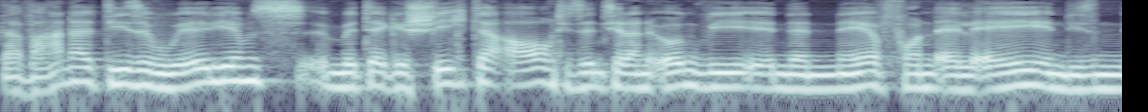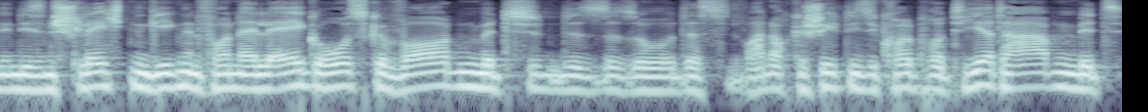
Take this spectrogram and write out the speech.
da waren halt diese Williams mit der Geschichte auch, die sind ja dann irgendwie in der Nähe von LA, in diesen, in diesen schlechten Gegenden von LA groß geworden mit so, das waren auch Geschichten, die sie kolportiert haben mit,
